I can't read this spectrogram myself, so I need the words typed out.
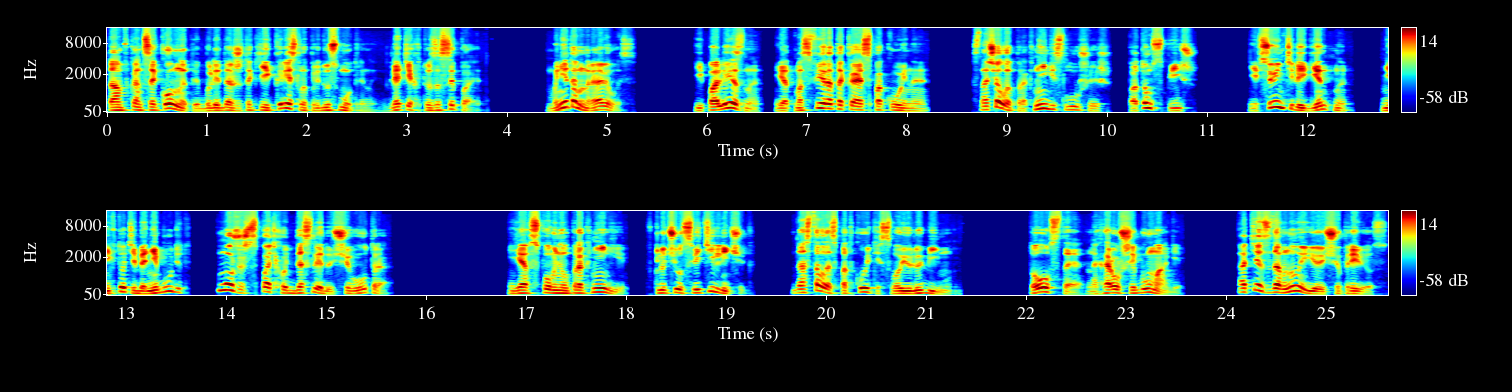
Там в конце комнаты были даже такие кресла предусмотрены для тех, кто засыпает. Мне там нравилось. И полезно, и атмосфера такая спокойная. Сначала про книги слушаешь, потом спишь. И все интеллигентно, никто тебя не будет, можешь спать хоть до следующего утра. Я вспомнил про книги, включил светильничек, достал из-под койки свою любимую. Толстая, на хорошей бумаге. Отец давно ее еще привез.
